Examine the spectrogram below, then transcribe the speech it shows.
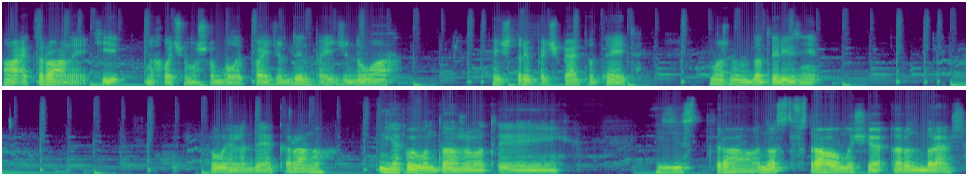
А, екрани, які ми хочемо, щоб були Page 1, Page 2, Page 3, Page 5, тут 8. Можна додати різні вигляди екрану. Як вивантажувати зі страв... В страву ми ще розберемося.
